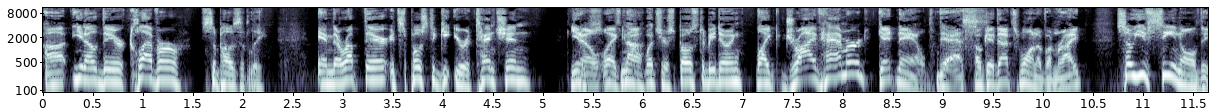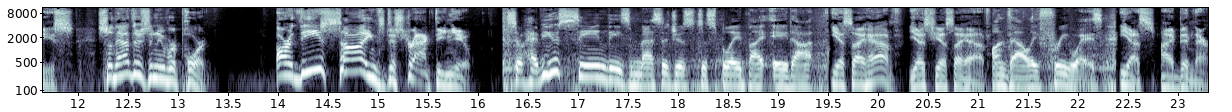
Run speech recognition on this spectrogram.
Uh, you know, they're clever, supposedly. And they're up there. It's supposed to get your attention. You know, It's like not uh, what you're supposed to be doing. like drive hammered, get nailed. Yes. Okay, that's one of them, right? So you've seen all these. So now there's a new report. Are these signs distracting you? So, have you seen these messages displayed by ADOT Yes, I have. Yes, yes, I have. on Valley freeways? Yes, I've been there.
